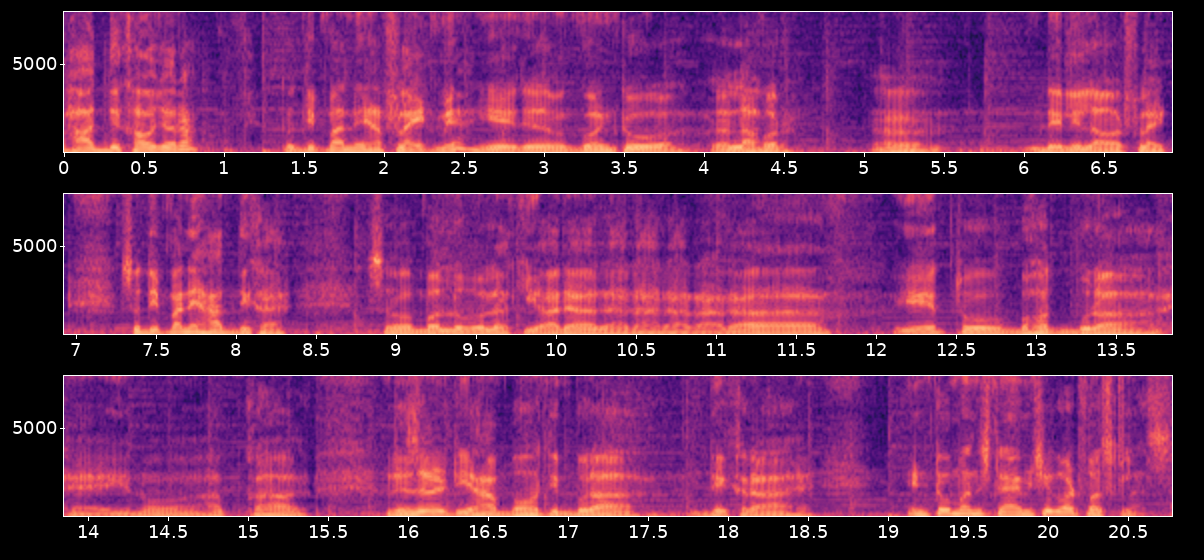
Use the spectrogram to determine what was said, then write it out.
हाथ दिखाओ जरा। तो दीपा ने फ़्लाइट में, ये going to Lahore Delhi Lahore flight so Deepa ने हाथ दिखाया। सो बल्लू बोला कि अरे अरे अरे अरे अरे अरे, ये तो बहुत बुरा है यू नो आपका रिज़ल्ट यहाँ बहुत ही बुरा दिख रहा है। In two months time she got first class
